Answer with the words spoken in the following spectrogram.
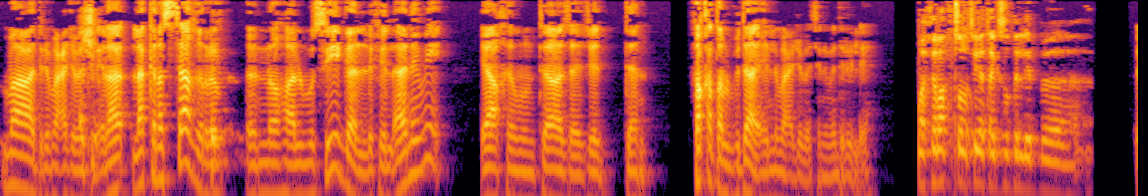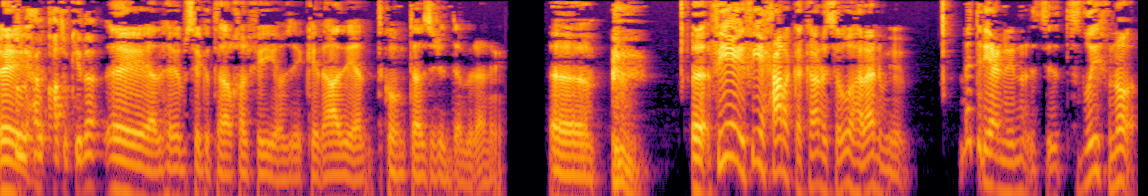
ما أدري ما عجبتني. لكن أستغرب إنه الموسيقى اللي في الأنمي يا أخي ممتازة جدا. فقط البداية اللي ما عجبتني ما أدري ليه. مؤثرات صوتية تقصد اللي بكل إيه الحلقات وكذا. إيه اللي هي موسيقى الخلفية وزي كذا هذه تكون ممتازة جدا بالأنمي. آه، آه، في في حركة كانوا يسووها الأنمي ما أدري يعني تضيف نوع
